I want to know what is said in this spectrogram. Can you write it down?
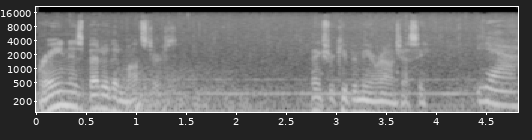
Rain is better than monsters. Thanks for keeping me around, Jesse. Yeah.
